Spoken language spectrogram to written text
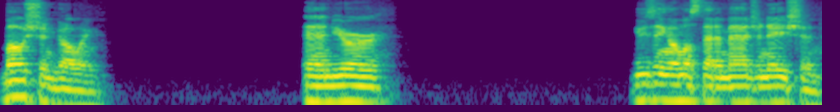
motion going. And you're using almost that imagination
